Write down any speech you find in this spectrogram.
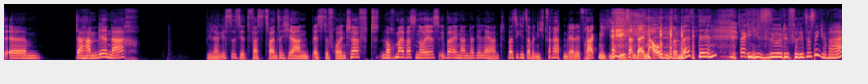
ähm, da haben wir nach, wie lange ist es jetzt, fast 20 Jahren beste Freundschaft, nochmal was Neues übereinander gelernt. Was ich jetzt aber nicht verraten werde. Frag nicht, ich sehe es an deinen Augen schon. Was denn? Sag ich nicht. Wieso? Du verrätst es nicht, was?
